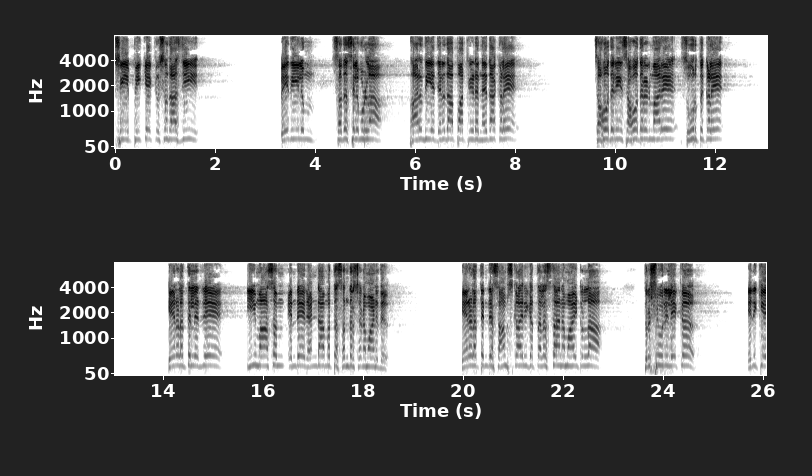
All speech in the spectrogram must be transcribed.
Shri P K Krishnadas ji വേദിയിലും സദസ്സിലുമുള്ള ഭാരതീയ ജനതാ പാർട്ടിയുടെ നേതാക്കളെ സഹോദരി സഹോദരന്മാരെ സുഹൃത്തുക്കളെ കേരളത്തിൽ എന്റെ ഈ മാസം എന്റെ രണ്ടാമത്തെ സന്ദർശനമാണിത്. കേരളത്തിന്റെ സാംസ്കാരിക തലസ്ഥാനമായിട്ടുള്ള തൃശൂരിലേക്ക് എനിക്ക്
